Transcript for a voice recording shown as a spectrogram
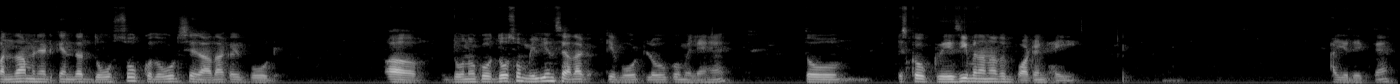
पंद्रह मिनट के अंदर 200 करोड़ से ज़्यादा के वोट दोनों को 200 मिलियन से ज़्यादा के वोट लोगों को मिले हैं। तो इसको क्रेज़ी बनाना तो इम्पोर्टेंट है ही। आइए देखते हैं।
